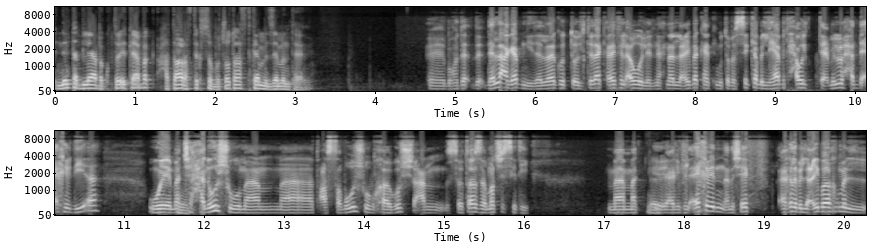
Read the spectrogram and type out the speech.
إن أنت بلعبك وبطريقة لعبك هتعرف تكسب ماتشات وتعرف تكمل زي ما أنت يعني. ما هو ده, ده ده اللي عجبني ده اللي أنا كنت قلت لك عليه في الأول إن إحنا اللعيبة كانت متمسكة باللي هي بتحاول تعمله لحد آخر دقيقة وما. تشحنوش وما ما تعصبوش وما خرجوش عن السيطره زي ماتش السيتي ما, ما. يعني في الآخر إن أنا شايف أغلب اللعيبة رغم ال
